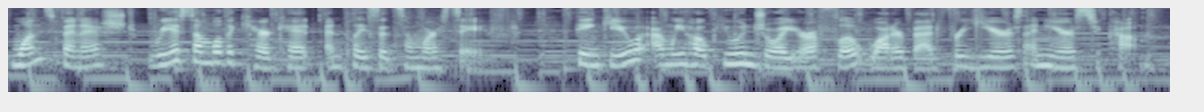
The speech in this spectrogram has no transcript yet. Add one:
Once finished, reassemble the care kit and place it somewhere safe. Thank you, and we hope you enjoy your afloat waterbed for years and years to come.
